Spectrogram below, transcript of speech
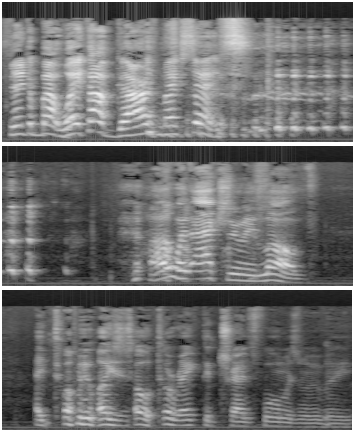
Think about wake up, Garth, makes sense. I would actually love a Tommy Wiseau directed Transformers movie.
